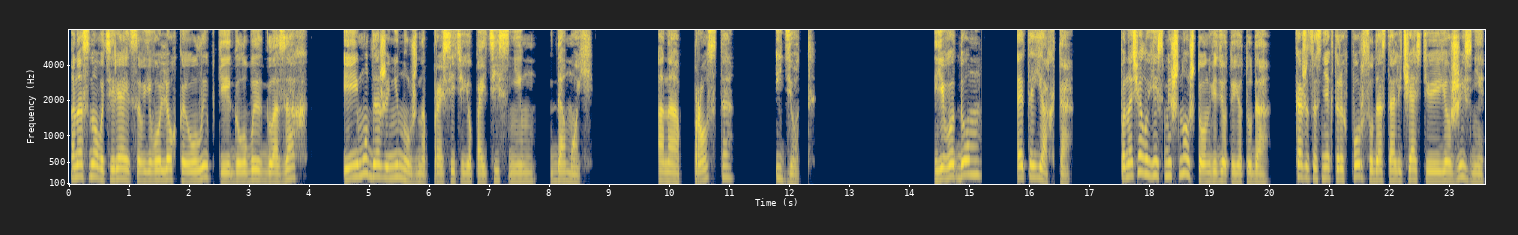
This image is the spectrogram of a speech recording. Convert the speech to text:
Она снова теряется в его легкой улыбке и голубых глазах, и ему даже не нужно просить ее пойти с ним домой. Она просто идет. Его дом — это яхта. Поначалу ей смешно, что он ведет ее туда. Кажется, с некоторых пор суда стали частью ее жизни,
